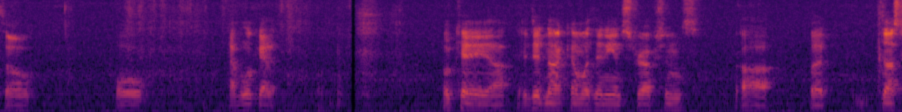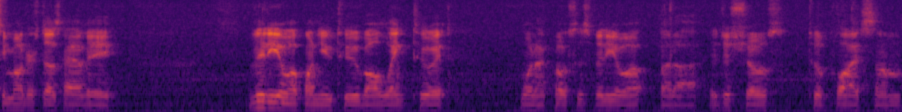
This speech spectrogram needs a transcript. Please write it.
So we'll have a look at it. Okay, uh, it did not come with any instructions, uh, but Dusty Motors does have a video up on YouTube. I'll link to it when I post this video up, but uh, it just shows to apply some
